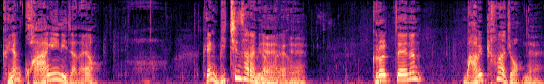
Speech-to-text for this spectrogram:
그냥 광인이잖아요. 그냥 미친 사람이란 네, 말이에요. 네. 그럴 때는 마음이 편하죠. 네.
